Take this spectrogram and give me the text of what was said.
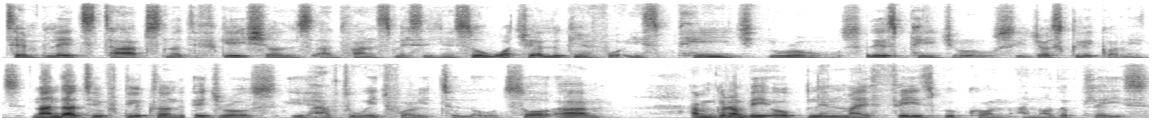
templates tabs notifications advanced messaging. So what you are looking for is page roles this page roles you just click on it. Now that you've clicked on the page roles you have to wait for it to load. So um, I'm gonna be opening my Facebook on another place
